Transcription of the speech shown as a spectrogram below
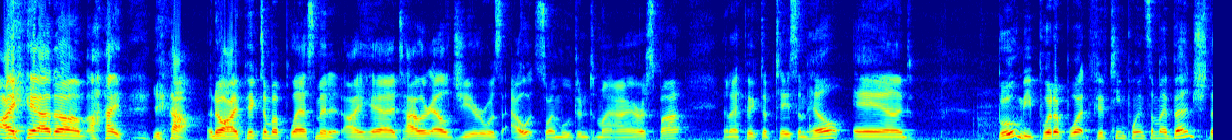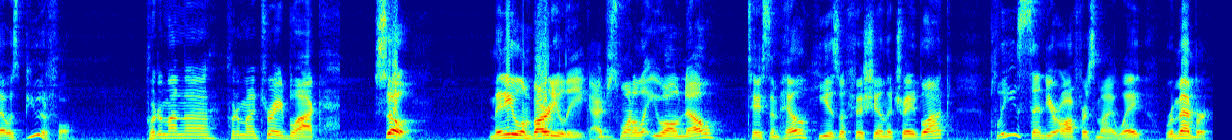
I had um I yeah, no, I picked him up last minute. I had Tyler Allgeier was out, so I moved him to my IR spot and I picked up Taysom Hill and boom, he put up what 15 points on my bench. That was beautiful. Put him on the put him on a trade block. So, Mini Lombardi League. I just want to let you all know Taysom Hill, he is officially on the trade block. Please send your offers my way. Remember,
